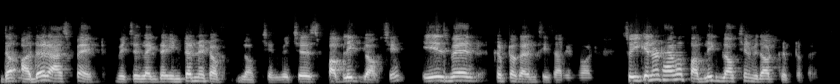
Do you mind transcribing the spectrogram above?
The other aspect which is like the internet of blockchain which is public blockchain is where cryptocurrencies are involved. So you cannot have a public blockchain without cryptocurrency.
